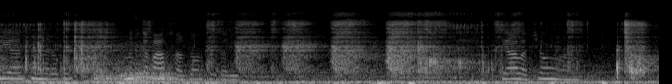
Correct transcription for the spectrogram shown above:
देख से मेरे को। मैं उसके पास चलता हूँ उसके करीब। क्या बच्चा हूँ मैं?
